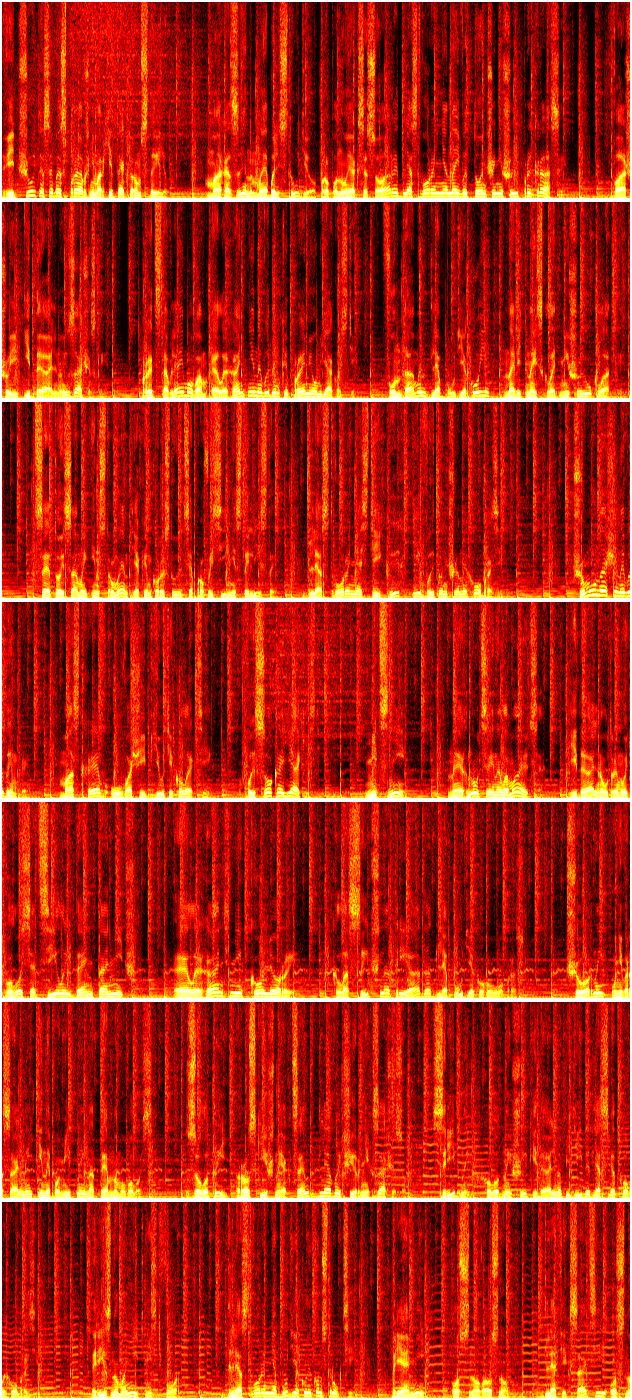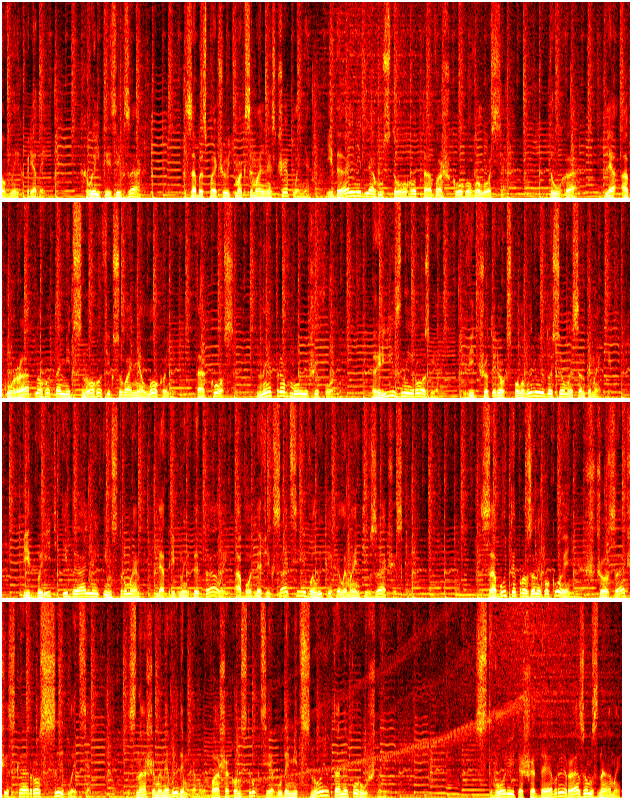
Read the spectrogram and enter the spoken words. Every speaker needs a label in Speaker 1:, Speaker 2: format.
Speaker 1: Відчуйте себе справжнім архітектором стилю. Магазин Мебель Студіо пропонує аксесуари для створення найвитонченішої прикраси вашої ідеальної зачіски. Представляємо вам елегантні невидимки преміум якості, фундамент для будь-якої, навіть найскладнішої укладки. Це той самий інструмент, яким користуються професійні стилісти для створення стійких і витончених образів. Чому наші невидимки? Must have у вашій б'юті колекції. Висока якість. Міцні. Не гнуться і не ламаються. Ідеально утримують волосся цілий день та ніч. Елегантні кольори. Класична тріада для будь-якого образу. Чорний, універсальний і непомітний на темному волоссі. Золотий розкішний акцент для вечірніх зачісок. Срібний холодний шик ідеально підійде для святкових образів. Різноманітність форм для створення будь-якої конструкції. Прямі основа основ для фіксації основних прядей. Хвильки зігзаг забезпечують максимальне щеплення, ідеальні для густого та важкого волосся. Дуга для акуратного та міцного фіксування локонів та кос, не травмуючи форму. Різний розмір від 4,5 до 7 см. Підберіть ідеальний інструмент для дрібних деталей або для фіксації великих елементів зачіски. Забудьте про занепокоєння, що зачіска розсиплеться. З нашими невидимками ваша конструкція буде міцною та непорушною. Створюйте шедеври разом з нами.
